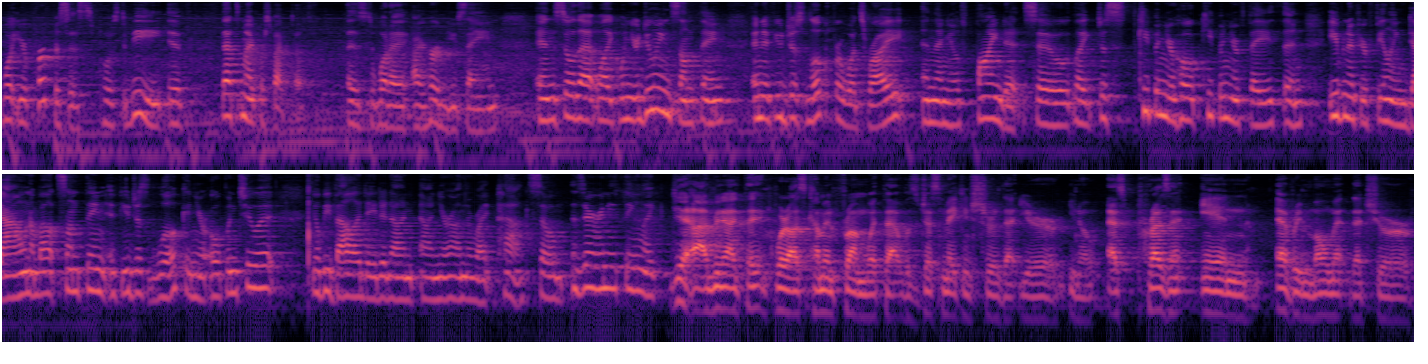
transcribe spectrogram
what your purpose is supposed to be if that's my perspective, is what I, I heard you saying. And so that like when you're doing something and if you just look for what's right and then you'll find it. So like just keeping your hope, keeping your faith and even if you're feeling down about something, if you just look and you're open to it, you'll be validated on, on you're on the right path. So is there anything like Yeah, I mean I think where I was coming from with that was just making sure that you're, you know, as present in every moment that you're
